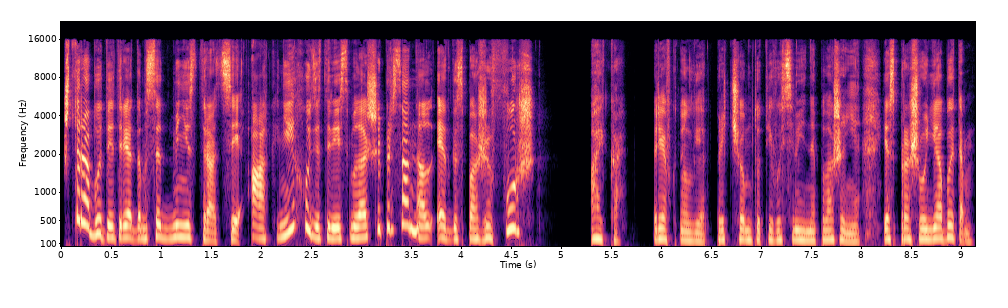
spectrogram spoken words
что работает рядом с администрацией, а к ней ходит весь младший персонал и от госпожи Фурш...» «Айка, — рявкнул я. «При чем тут его семейное положение? Я спрашиваю не об этом».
